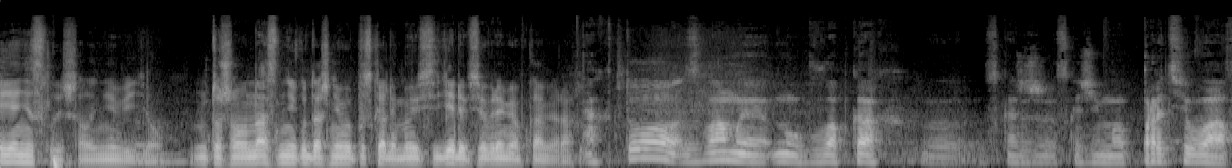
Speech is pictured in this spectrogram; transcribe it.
бачили. я не слышал и не видел. Ну, то, что нас никуда ж не выпускали, мы сидели все время в камерах. А хто з вами, ну, в лапках, е, скаж, скажімо, працював?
